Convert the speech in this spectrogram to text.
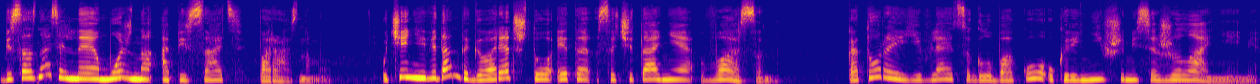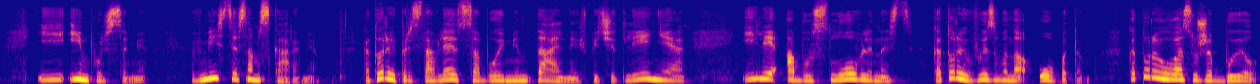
Бессознательное можно описать по-разному. Учения Веданты говорят, что это сочетание васан, которые являются глубоко укоренившимися желаниями и импульсами вместе с самскарами, которые представляют собой ментальные впечатления или обусловленность, которая вызвана опытом, который у вас уже был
